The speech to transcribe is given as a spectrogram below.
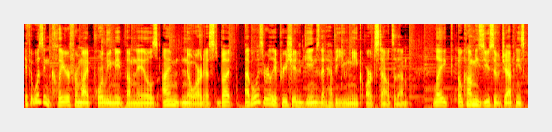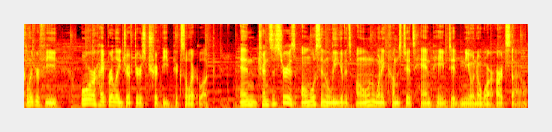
If it wasn't clear from my poorly made thumbnails, I'm no artist, but I've always really appreciated games that have a unique art style to them, like Okami's use of Japanese calligraphy or Hyper Light Drifter's trippy pixel art look. And Transistor is almost in a league of its own when it comes to its hand painted neo noir art style.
